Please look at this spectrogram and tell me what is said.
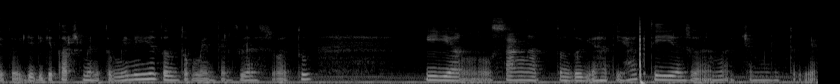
gitu. Jadi kita harus minute to minute untuk maintain segala sesuatu yang sangat tentunya hati-hati dan segala macam gitu ya.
